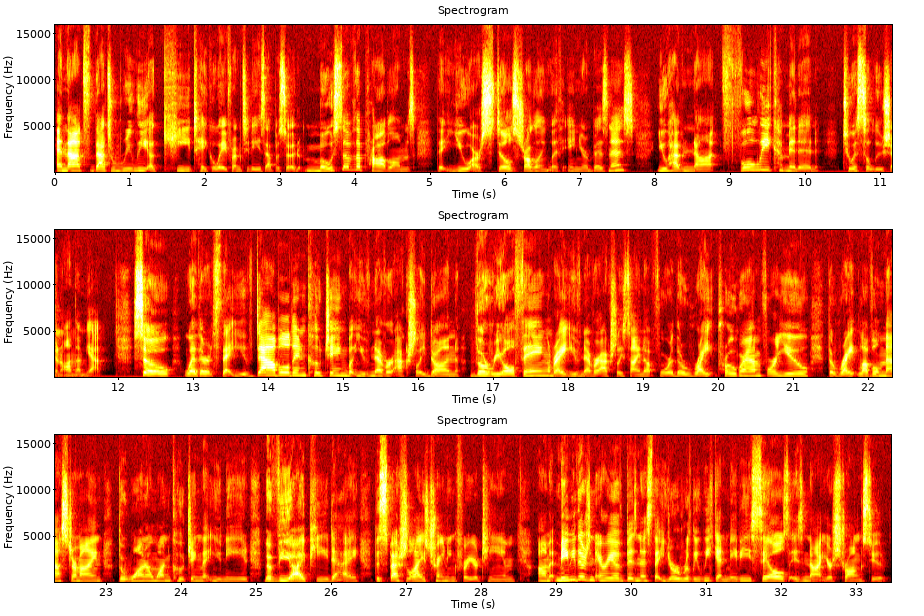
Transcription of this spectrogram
And that's that's really a key takeaway from today's episode. Most of the problems that you are still struggling with in your business, you have not fully committed to a solution on them yet. So, whether it's that you've dabbled in coaching, but you've never actually done the real thing, right? You've never actually signed up for the right program for you, the right level mastermind, the one on one coaching that you need, the VIP day, the specialized training for your team. Um, maybe there's an area of business that you're really weak in. Maybe sales is not your strong suit.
